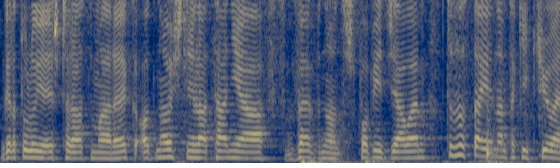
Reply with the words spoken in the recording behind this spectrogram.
gratuluję jeszcze raz Marek. Odnośnie latania wewnątrz, powiedziałem, to zostaje nam taki QA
